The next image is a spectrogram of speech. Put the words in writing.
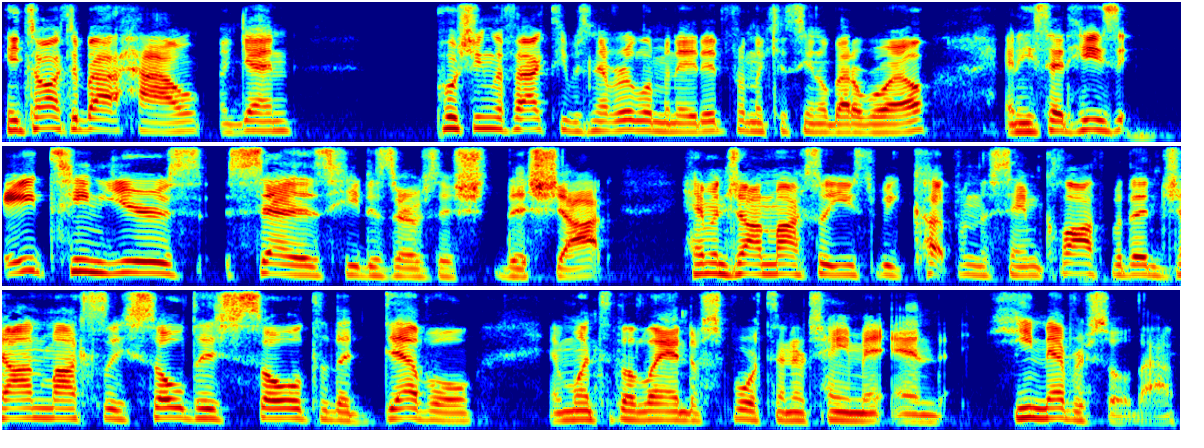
He talked about how again pushing the fact he was never eliminated from the Casino Battle Royal, and he said he's 18 years says he deserves this this shot. Him and Jon Moxley used to be cut from the same cloth, but then Jon Moxley sold his soul to the devil and went to the land of sports entertainment, and he never sold out.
